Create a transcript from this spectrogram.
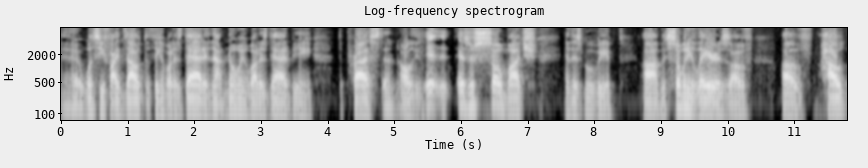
uh, once he finds out the thing about his dad and not knowing about his dad being depressed and all these it, it, there's so much in this movie. Um it's so many layers of of how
